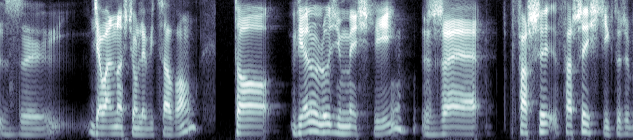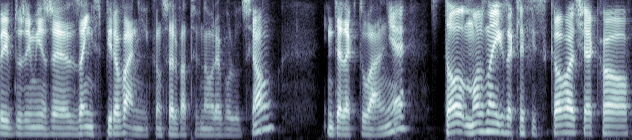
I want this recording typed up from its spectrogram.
z działalnością lewicową, to wielu ludzi myśli, że faszy, faszyści, którzy byli w dużej mierze zainspirowani konserwatywną rewolucją intelektualnie, to można ich zaklasyfikować jako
